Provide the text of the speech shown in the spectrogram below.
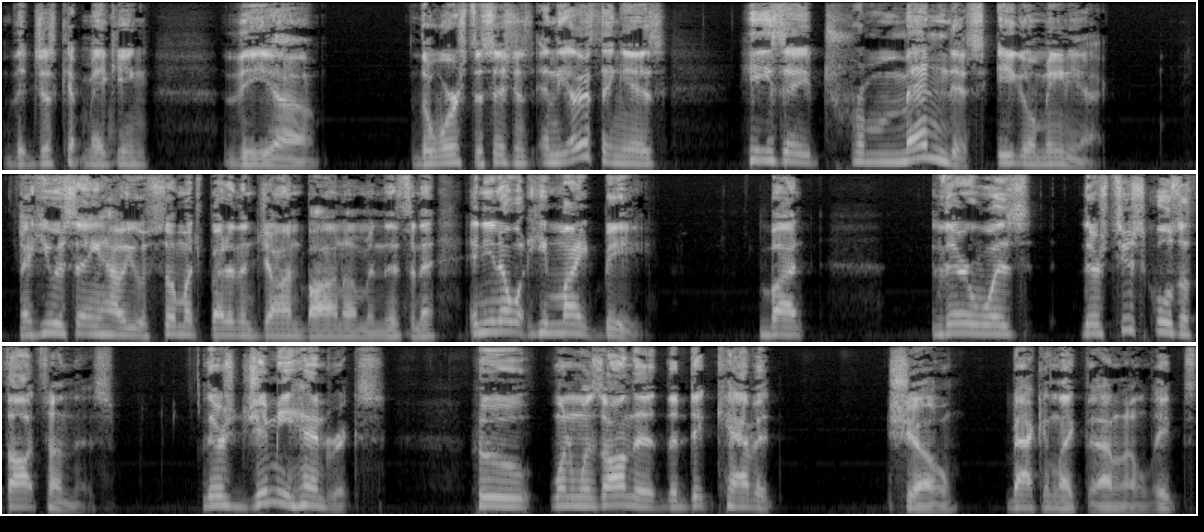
that just kept making the uh, the worst decisions. And the other thing is, he's a tremendous egomaniac. Like he was saying how he was so much better than John Bonham and this and that. And you know what? He might be. But there was there's two schools of thoughts on this. There's Jimi Hendrix, who when was on the, the Dick Cavett show back in like the I don't know, late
